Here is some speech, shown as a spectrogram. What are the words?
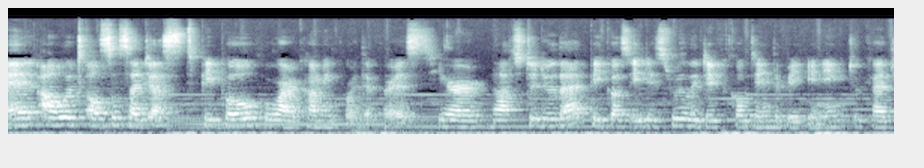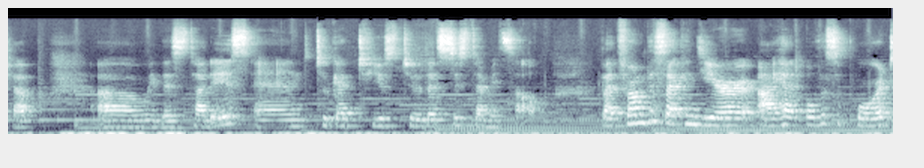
and I would also suggest people who are coming for the first year not to do that because it is really difficult in the beginning to catch up uh, with the studies and to get used to the system itself. But from the second year, I had all the support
